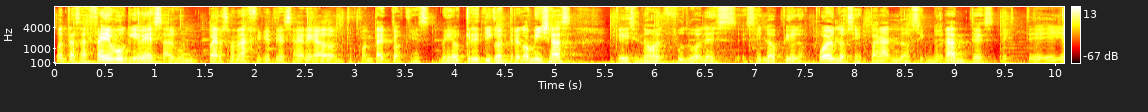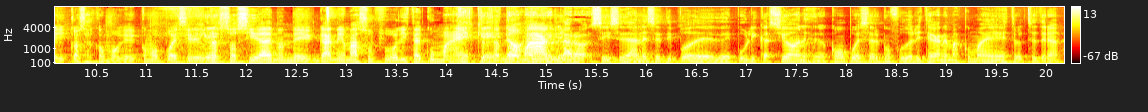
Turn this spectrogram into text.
entras a Facebook y ves algún personaje que tienes agregado en tus contactos que es medio crítico, entre comillas, que dice, no, el fútbol es, es el opio de los pueblos, es para los ignorantes, este, y hay cosas como que, ¿cómo puede ser en una sociedad en donde gane más un futbolista que un es maestro? que, no, es mal. que, claro, sí, se dan ese tipo de, de publicaciones de cómo puede ser que un futbolista gane más que un maestro, etcétera.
